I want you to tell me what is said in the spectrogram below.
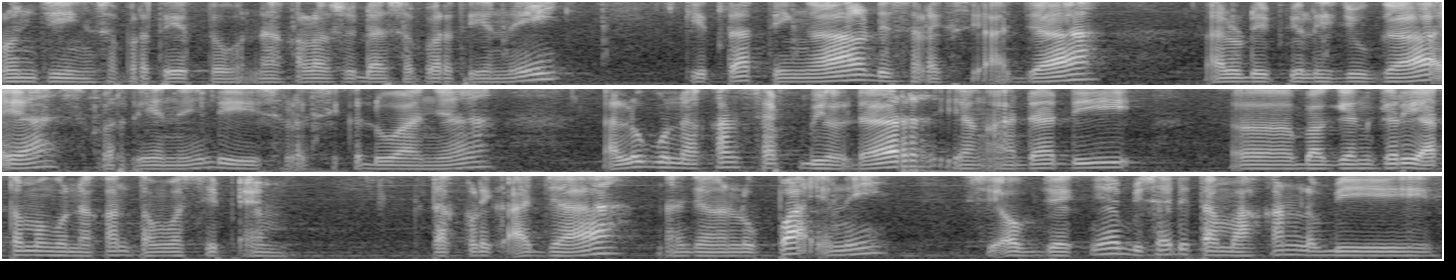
runcing seperti itu. Nah kalau sudah seperti ini kita tinggal diseleksi aja lalu dipilih juga ya seperti ini di seleksi keduanya. Lalu gunakan shape builder yang ada di e, bagian kiri atau menggunakan tombol shift M. Kita klik aja. Nah jangan lupa ini si objeknya bisa ditambahkan lebih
